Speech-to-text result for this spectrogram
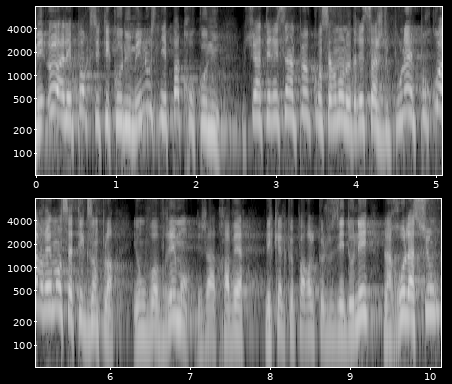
Mais eux, à l'époque, c'était connu. Mais nous, ce n'est pas trop connu. Je me suis intéressé un peu concernant le dressage du poulain. Pourquoi vraiment cet exemple-là? Et on voit vraiment, déjà à travers les quelques paroles que je vous ai données, la relation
